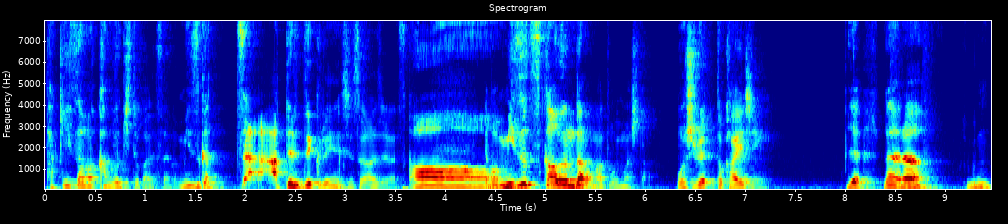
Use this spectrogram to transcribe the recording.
滝沢歌舞伎とかでさやっぱ水がザーって出てくる演出があるじゃないですか。ああやっぱ水使うんだろうなと思いました。ウォシュレット怪人。いやだからうん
